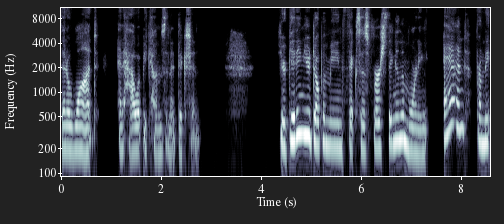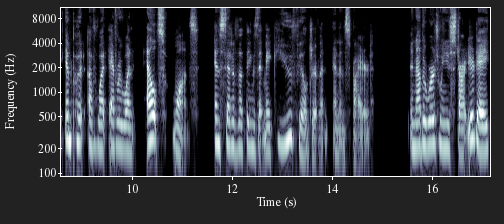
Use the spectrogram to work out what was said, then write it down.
than a want and how it becomes an addiction. You're getting your dopamine fixes first thing in the morning and from the input of what everyone else wants instead of the things that make you feel driven and inspired. In other words, when you start your day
